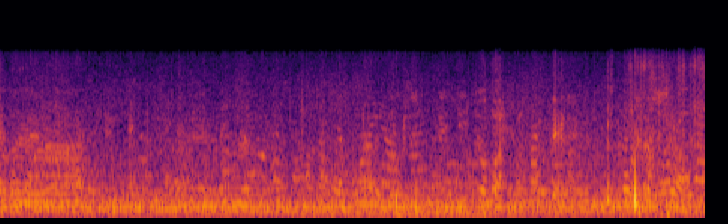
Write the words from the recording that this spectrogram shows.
とうございます。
